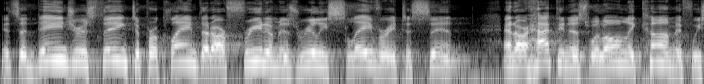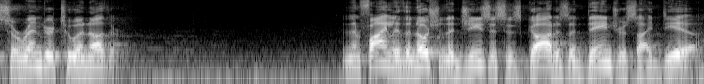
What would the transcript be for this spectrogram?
It's a dangerous thing to proclaim that our freedom is really slavery to sin and our happiness will only come if we surrender to another. And then finally, the notion that Jesus is God is a dangerous idea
